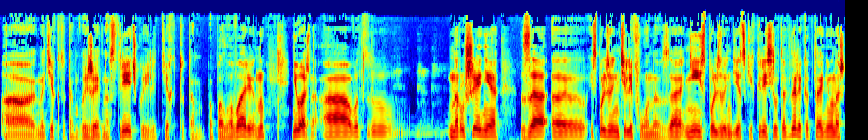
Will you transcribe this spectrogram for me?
а на тех, кто там выезжает на встречку, или тех, кто там попал в аварию, ну, неважно. А вот нарушение за э, использование телефонов, за неиспользование детских кресел и так далее, как-то они у нас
